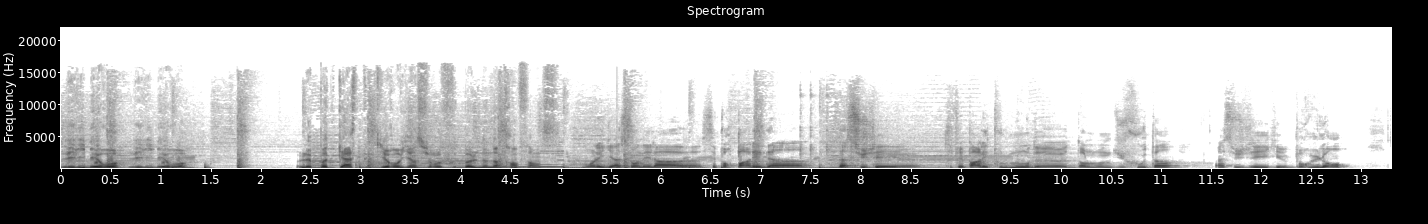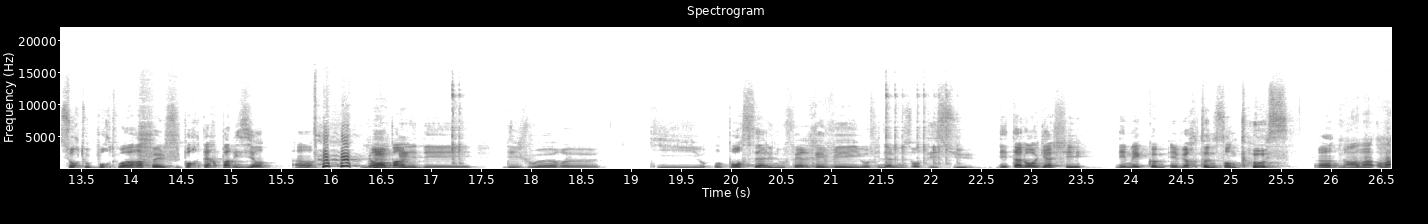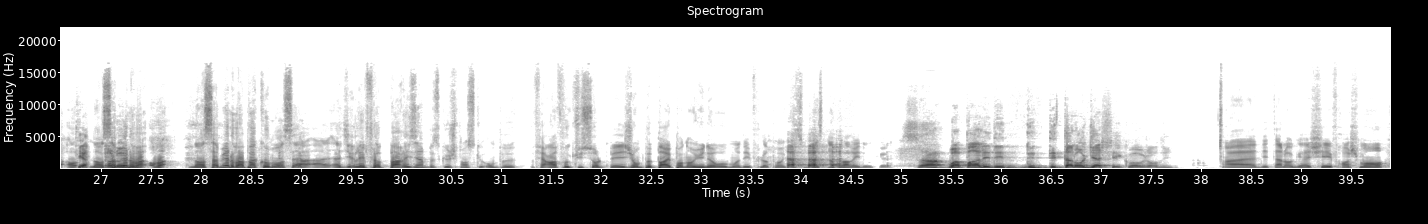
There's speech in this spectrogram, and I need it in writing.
Les libéraux, les libéraux. Le podcast qui revient sur le football de notre enfance. Bon les gars, si on est là, euh, c'est pour parler d'un sujet euh, qui fait parler tout le monde euh, dans le monde du foot. Hein. Un sujet qui est brûlant, surtout pour toi, Raphaël, supporter parisien. Hein. on va parler des, des joueurs qui ont pensé aller nous faire rêver et au final nous ont déçus, des talents gâchés, des mecs comme Everton Santos. Hein. Non, on va, on va- on- non, Samuel, on va, on va- non, Samuel, on va pas commencer à, dire les flops parisiens parce que je pense qu'on peut faire un focus sur le PSG. On peut parler pendant une heure au moins des flops hein, qui se passent à Paris. Donc, euh, Ça, On va parler des, des- des talents gâchés quoi aujourd'hui. des talents gâchés. Franchement,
